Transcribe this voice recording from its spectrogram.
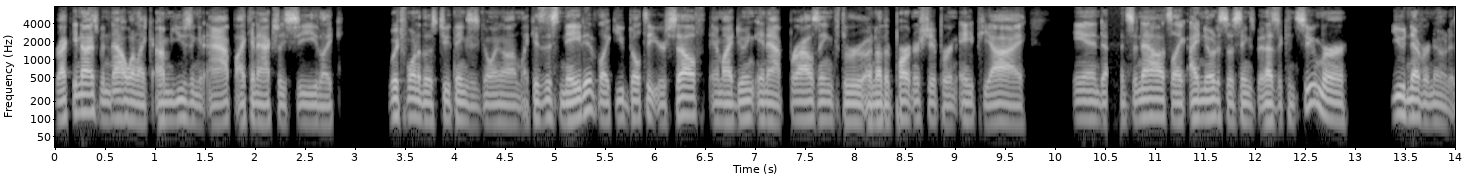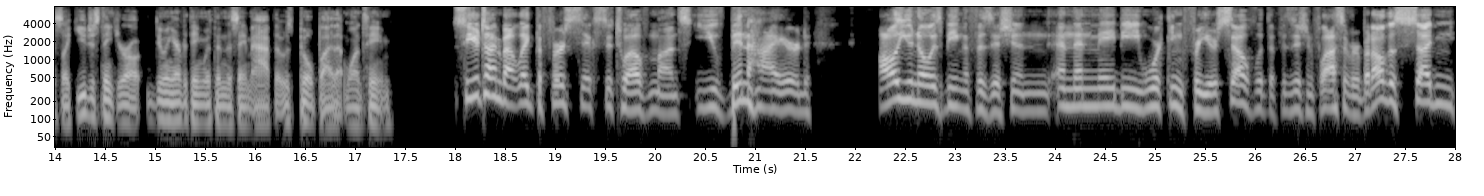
recognize, but now when like I'm using an app, I can actually see like which one of those two things is going on. Like, is this native? Like you built it yourself? Am I doing in-app browsing through another partnership or an API? And and so now it's like I notice those things, but as a consumer, you would never notice. Like you just think you're doing everything within the same app that was built by that one team. So you're talking about like the first six to 12 months, you've been hired. All you know is being a physician and then maybe working for yourself with the physician philosopher. But all of a sudden,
